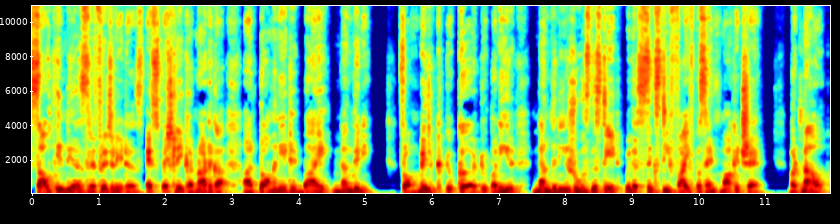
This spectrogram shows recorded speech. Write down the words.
South India's refrigerators, especially Karnataka, are dominated by Nandini. From milk to curd to paneer, Nandini rules the state with a 65% market share. But now,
